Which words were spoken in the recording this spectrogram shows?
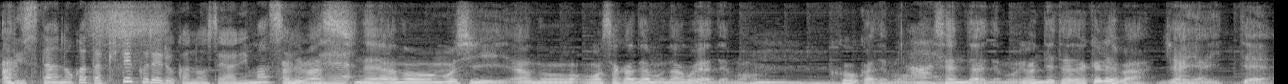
あリスナーの方来てくれる可能性ありますあよね。りますしね。あのもしあの大阪でも名古屋でも、うん。福岡でも、はい。仙台でも呼んでいただければジャイアン行って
